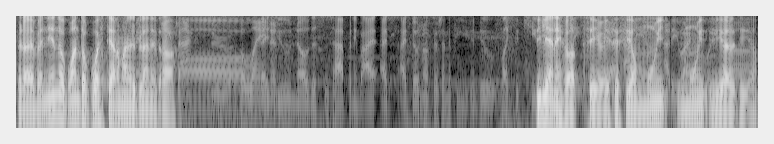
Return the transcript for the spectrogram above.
Pero dependiendo cuánto cueste armar el plan de trabajo. Lilian es God, sí, hubiese sido muy, muy divertido.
